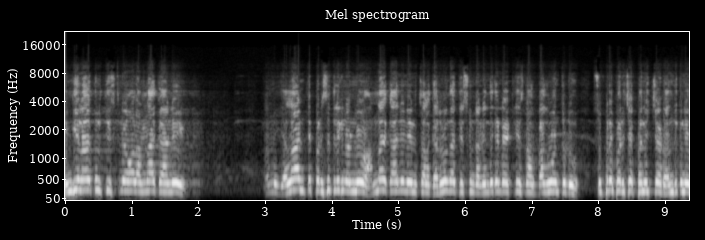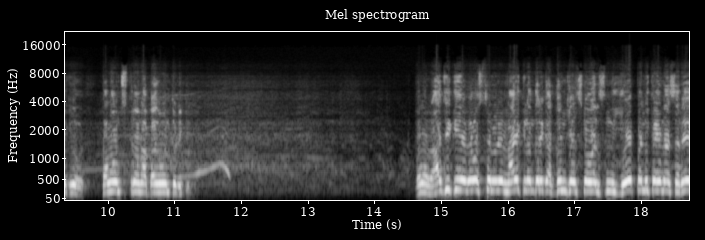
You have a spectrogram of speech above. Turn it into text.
ఎంగిలాకులు తీసుకునే వాళ్ళు అన్నా కానీ నన్ను ఎలాంటి పరిస్థితులకి నన్ను అన్నా కానీ నేను చాలా గర్వంగా తీసుకుంటాను. ఎందుకంటే అట్లీస్ట్ నాకు భగవంతుడు శుభ్రపరిచే పని ఇచ్చాడు. అందుకు నీకు తల ఉంచుతున్నాను ఆ భగవంతుడికి. మన రాజకీయ వ్యవస్థలోని నాయకులందరికీ అర్థం చేసుకోవాల్సింది ఏ పనికైనా సరే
